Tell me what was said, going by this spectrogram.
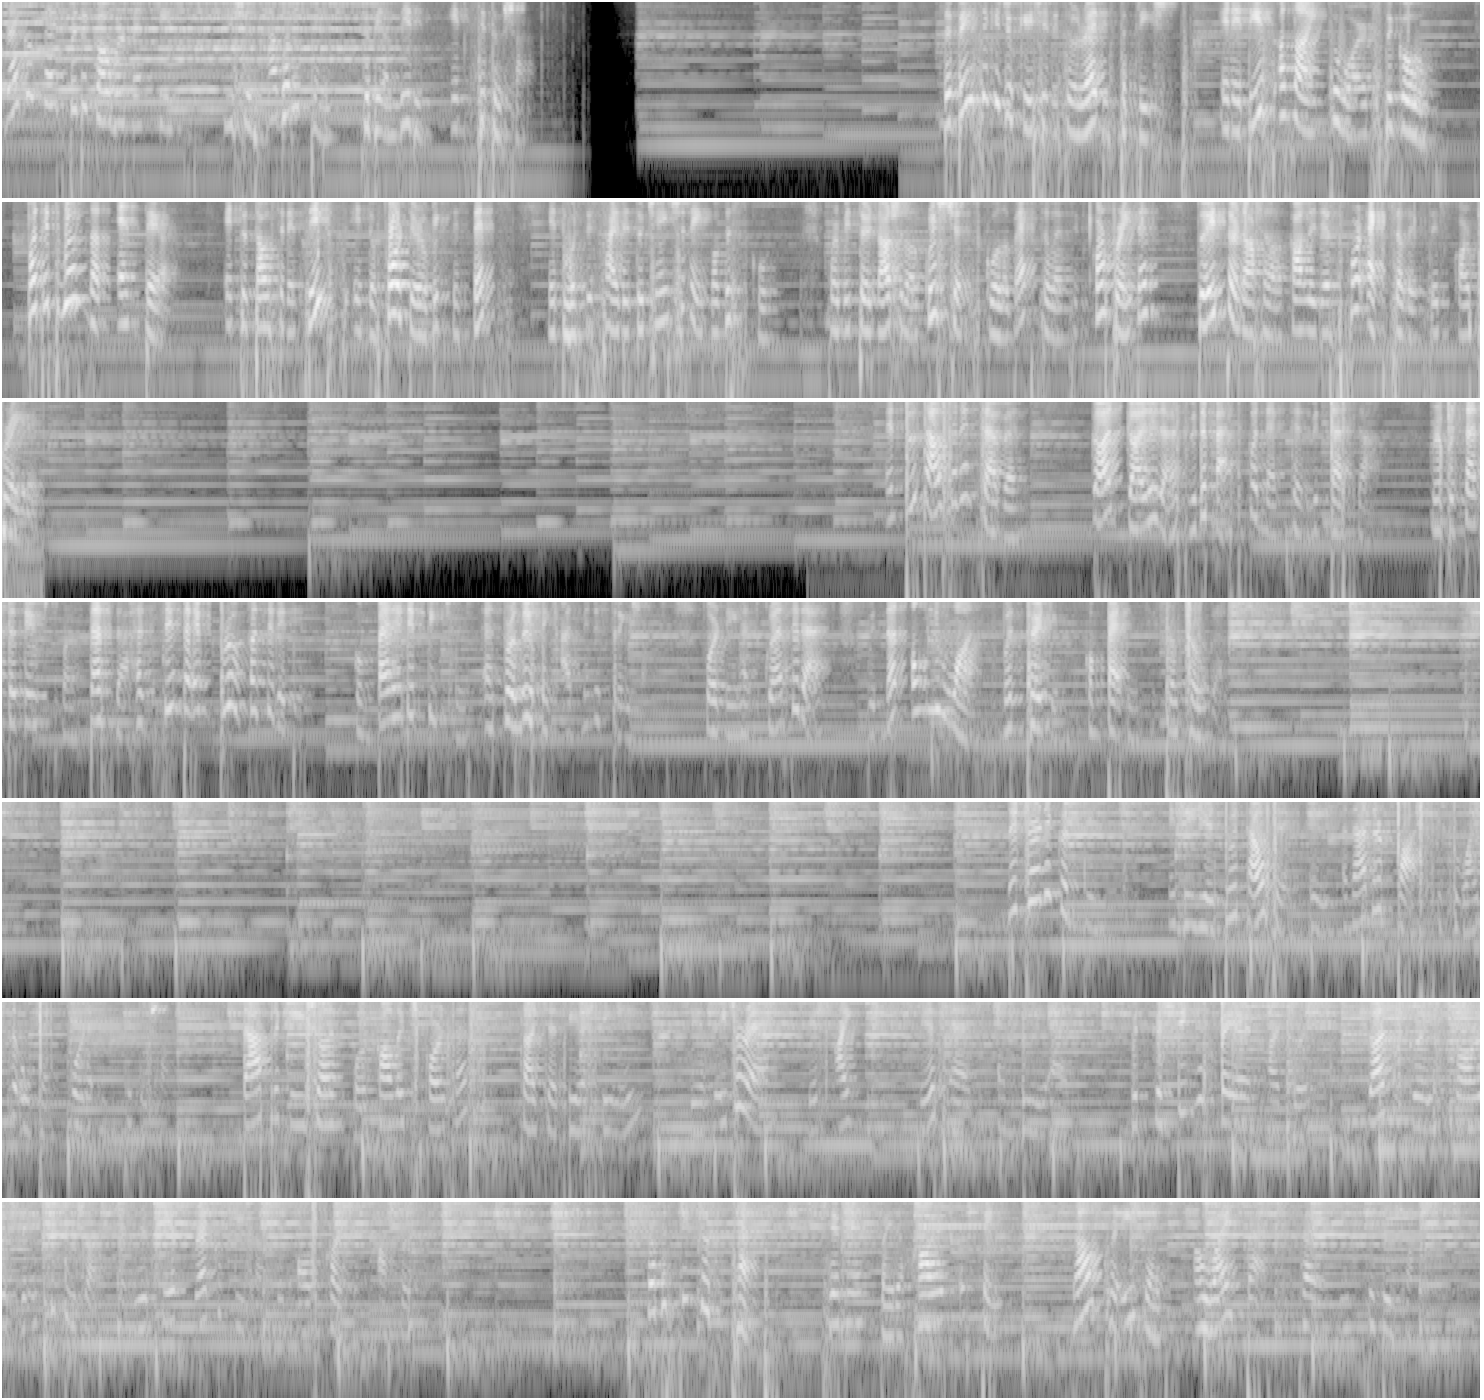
Recognized by the government means you should have what it takes to be a leading institution. The basic education is already established and it is aligned towards the goal. But it will not end there. In 2006, in the fourth year of existence, it was decided to change the name of the school from International Christian School of Excellence Incorporated to International Colleges for Excellence Incorporated. In 2007, God guided us with a path connected with TESDA. Representatives from TESDA had seen the improved facilities, competitive teachers, and prolific administrations, for they had granted us with not only one but 13 competencies or programs. The journey continues. In the year 2008, another path is widely open for the institution. The application for college courses such as BSBA, BSHRM, BSIT, BSN, and BAN. With continuous prayer and hard work, God's grace flourished the institutions and received recognition in all courses offered. From a single step, driven by the heart and faith, now created a wide vast spreading institution,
